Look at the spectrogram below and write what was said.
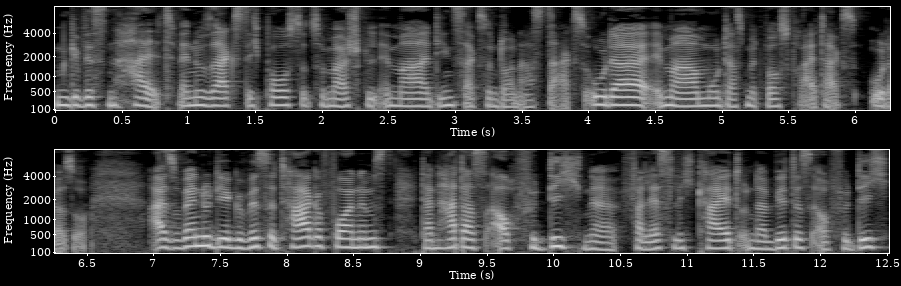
einen gewissen Halt. Wenn du sagst, ich poste zum Beispiel immer Dienstags und Donnerstags oder immer Montags, Mittwochs, Freitags oder so. Also wenn du dir gewisse Tage vornimmst, dann hat das auch für dich eine Verlässlichkeit und dann wird es auch für dich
